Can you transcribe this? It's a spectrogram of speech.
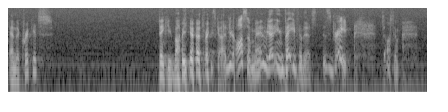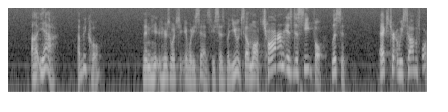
And the crickets Thank you, Bobby. Praise God. You're awesome, man. We didn't even pay for this. This is great. It's awesome. Uh, yeah, that'd be cool. Then here, here's what, she, what he says. He says, But you excel them all. Charm is deceitful. Listen, external, we saw before.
